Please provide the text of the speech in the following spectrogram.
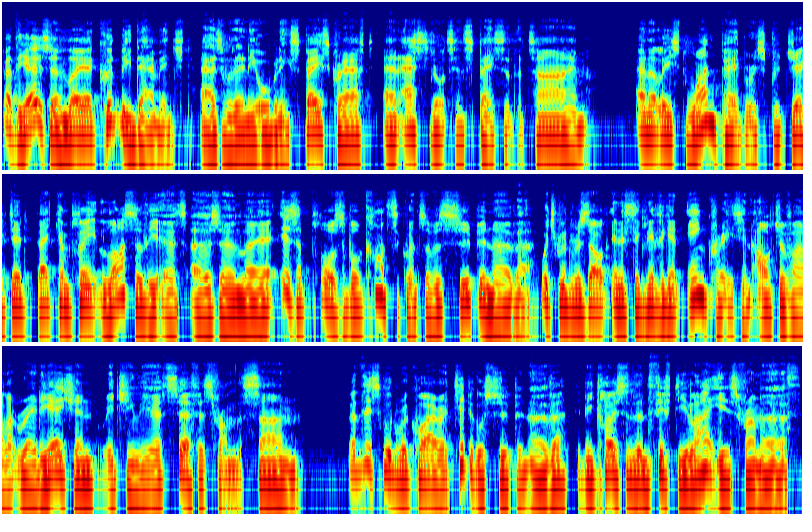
But the ozone layer could be damaged, as with any orbiting spacecraft and astronauts in space at the time. And at least one paper has projected that complete loss of the Earth's ozone layer is a plausible consequence of a supernova, which would result in a significant increase in ultraviolet radiation reaching the Earth's surface from the Sun. But this would require a typical supernova to be closer than 50 light years from Earth,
